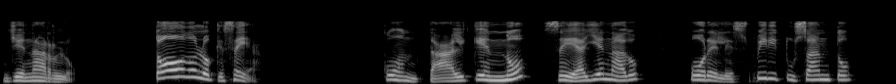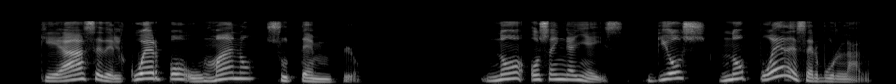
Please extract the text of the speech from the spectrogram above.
llenarlo. Todo lo que sea, con tal que no sea llenado por el Espíritu Santo que hace del cuerpo humano su templo. No os engañéis, Dios no puede ser burlado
